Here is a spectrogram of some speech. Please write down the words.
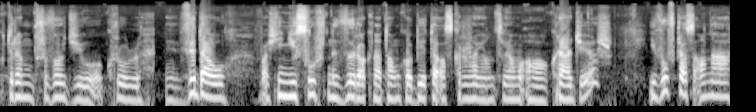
któremu przywodził król, wydał właśnie niesłuszny wyrok na tą kobietę, oskarżając ją o kradzież. I wówczas ona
